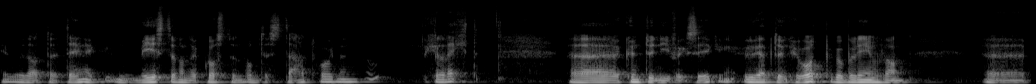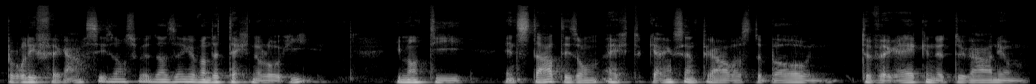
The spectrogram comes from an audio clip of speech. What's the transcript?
waar dat uiteindelijk de meeste van de kosten op de staat worden gelegd. Uh, kunt u niet verzekeren. U hebt een groot probleem van uh, proliferatie, zoals we dat zeggen, van de technologie. Iemand die in staat is om echt kerncentrales te bouwen, te verrijken, het uranium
